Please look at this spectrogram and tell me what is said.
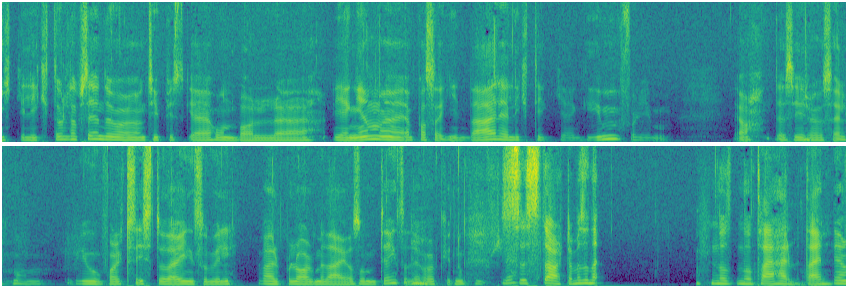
ikke likte, holdt jeg på å si. Det var den typiske håndballgjengen. Eh, jeg passa ikke inn der. Jeg likte ikke gym, fordi ja, det sier jeg jo selv. Man blir jo valgt sist, og det er ingen som vil være på lag med deg og sånne ting, så det var ikke noe koselig. Så starta med sånne nå, nå tar jeg hermetegn. Ja.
